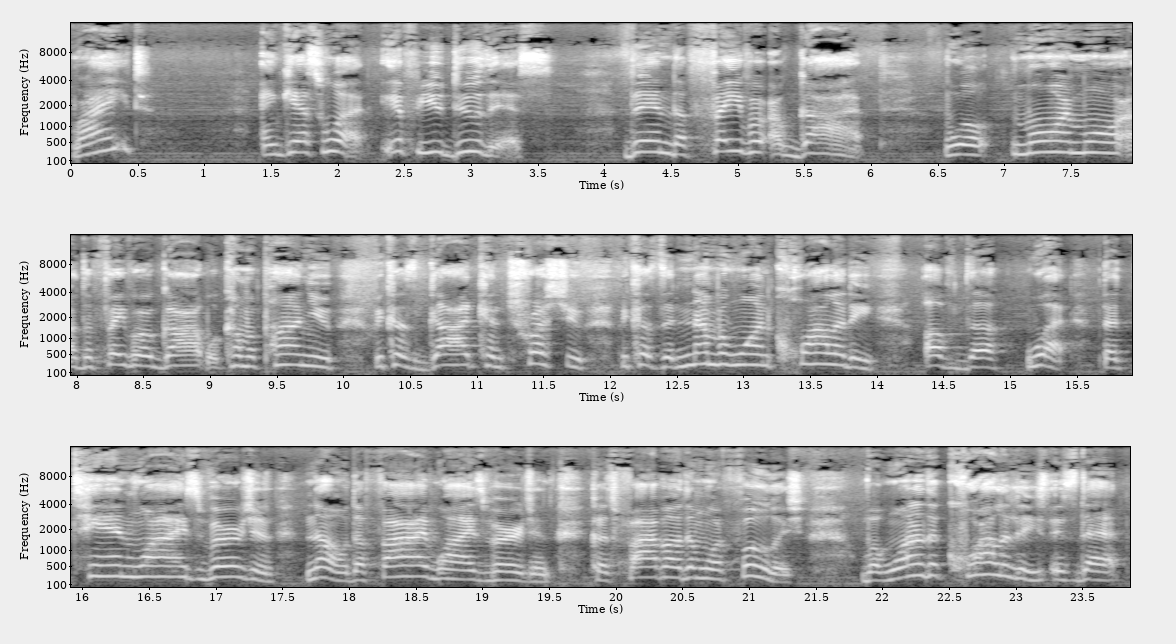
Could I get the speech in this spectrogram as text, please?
Right? And guess what? If you do this, then the favor of God will more and more of the favor of God will come upon you because God can trust you because the number one quality of the what the 10 wise virgins no the five wise virgins because five of them were foolish but one of the qualities is that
